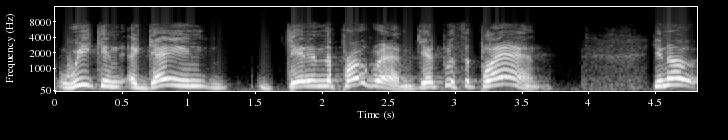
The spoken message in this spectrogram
we can again get in the program, get with the plan. You know,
